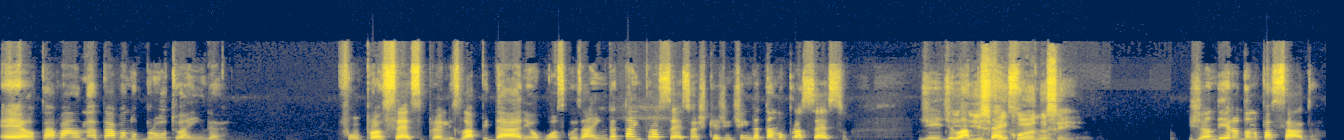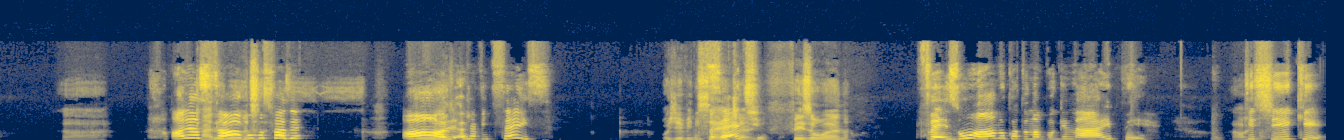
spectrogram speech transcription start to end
É, eu tava, eu tava no bruto ainda. Foi um processo para eles lapidarem algumas coisas. Ainda tá em processo. Acho que a gente ainda tá no processo de, de E lapidar isso foi isso quando, tudo. assim? Janeiro do ano passado. Ah, Olha Caramba, só, vamos fazer. É. hoje é 26? hoje é 27, 27? aí. Fez um ano. Fez um ano que eu tô na Bugnipe. Olha Que chique.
